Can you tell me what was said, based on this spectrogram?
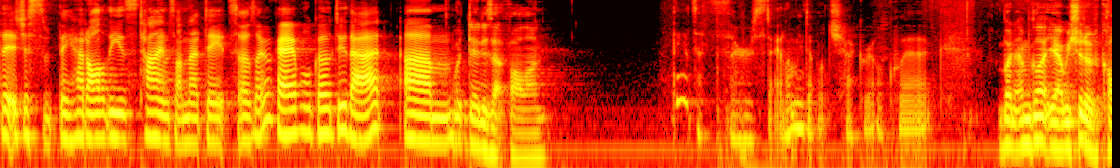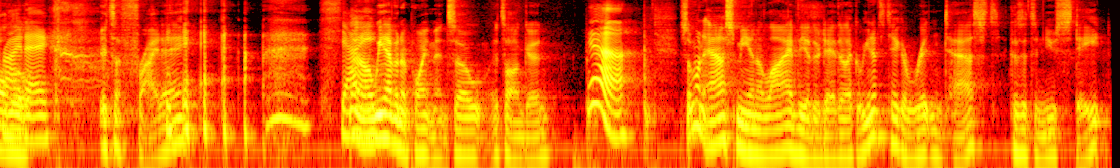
They just they had all these times on that date, so I was like, okay, we'll go do that. Um, What date does that fall on? I think it's a Thursday. Let me double check real quick. But I'm glad. Yeah, we should have called. a Friday. It's a Friday. yeah. no, we have an appointment, so it's all good. yeah. Someone asked me in a live the other day. They're like, "Are we gonna have to take a written test because it's a new state?"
